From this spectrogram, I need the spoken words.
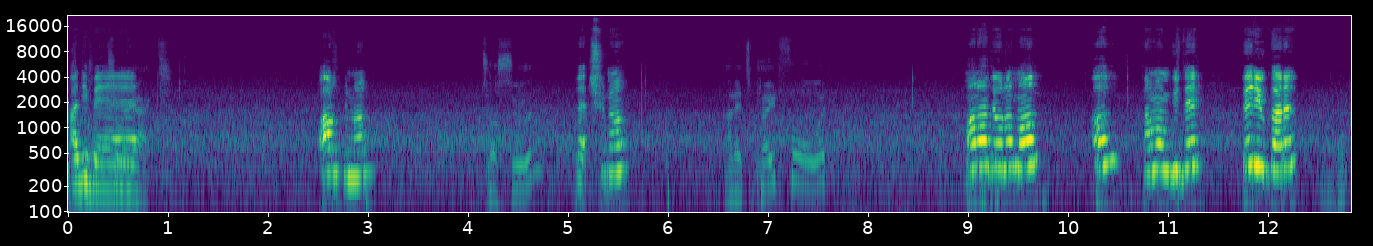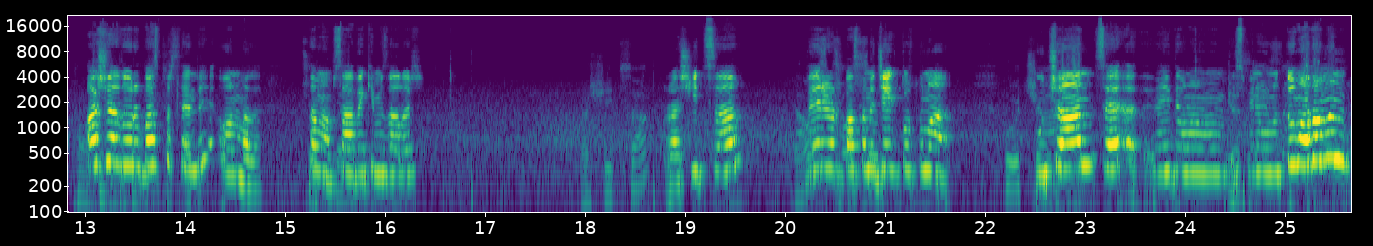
Hadi be. Al şunu. Ver şunu. Al hadi oğlum al. Al. Tamam güzel. Ver yukarı. Aşağı doğru bastır sen de. Olmadı. Tamam sağ bekimiz alır. Raşitsa veriyor pasını Cenk Tosun'a. Uçağın se neydi onun ismini unuttum adamın.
